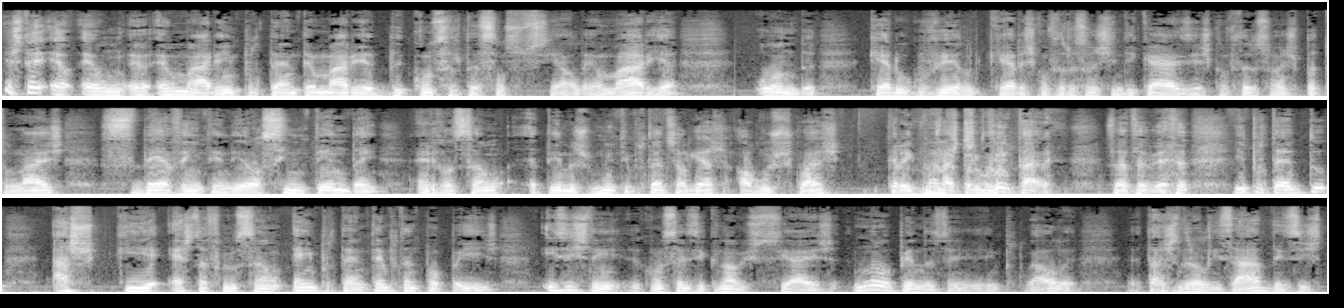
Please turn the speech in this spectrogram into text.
Esta é, é, um, é, uma área importante, é uma área de concertação social, é uma área onde quer o governo, quer as confederações sindicais e as confederações patronais se devem entender ou se entendem em relação a temas muito importantes, aliás, alguns dos quais creio que vai perguntar. Exatamente. E, portanto, acho que esta função é importante, é importante para o país. Existem conselhos económicos e sociais, não apenas em Portugal, está generalizado, existe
